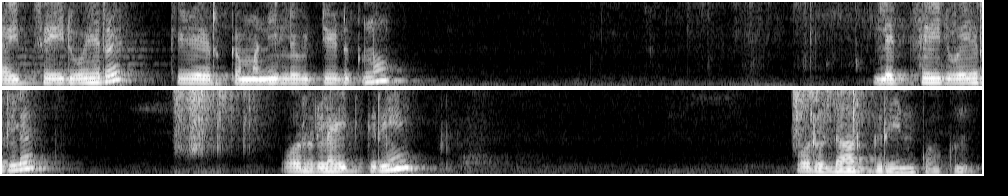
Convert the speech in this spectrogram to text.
ரைட் சைடு ஒயரை கீழே இருக்க மணியில் விட்டு எடுக்கணும். லெஃப்ட் சைடு ஒயரில் ஒரு லைட் க்ரீன் ஒரு டார்க் க்ரீன் கோக்கணும்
